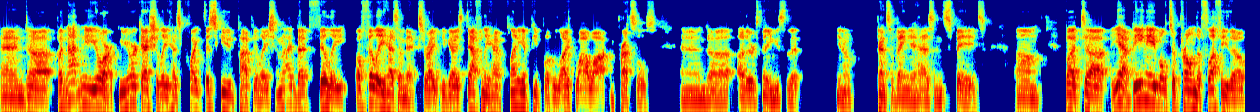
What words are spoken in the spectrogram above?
and uh, but not New York. New York actually has quite the skewed population. I bet Philly, well, Philly has a mix, right? You guys definitely have plenty of people who like Wawa and pretzels and uh, other things that you know Pennsylvania has in spades. Um, but uh, yeah, being able to prone the fluffy though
